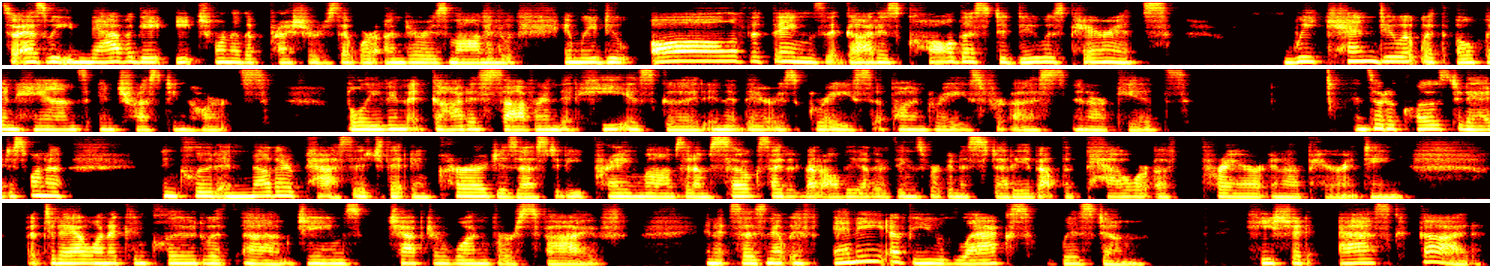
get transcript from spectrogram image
So as we navigate each one of the pressures that we're under as mom and, and we do all of the things that God has called us to do as parents, we can do it with open hands and trusting hearts, believing that God is sovereign, that He is good, and that there is grace upon grace for us and our kids. And so to close today, I just want to include another passage that encourages us to be praying moms. And I'm so excited about all the other things we're going to study about the power of prayer in our parenting. But today I want to conclude with um, James chapter 1, verse 5. And it says, Now, if any of you lacks wisdom, he should ask God,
